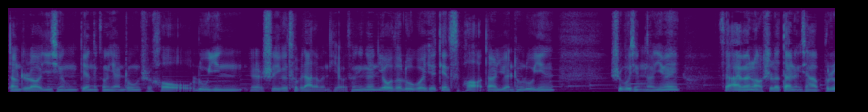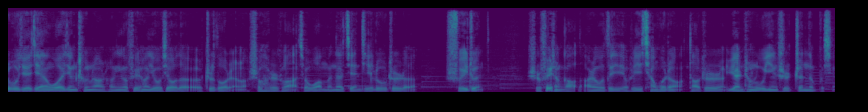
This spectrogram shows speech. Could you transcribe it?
当知道疫情变得更严重之后，录音呃是一个特别大的问题。我曾经跟柚子录过一些电磁炮，但是远程录音是不行的，因为。在艾文老师的带领下，不知不觉间，我已经成长成一个非常优秀的制作人了。实话实说啊，就我们的剪辑录制的水准是非常高的，而且我自己又是一强迫症，导致远程录音是真的不行。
